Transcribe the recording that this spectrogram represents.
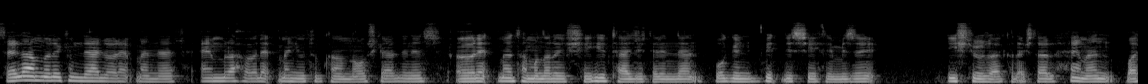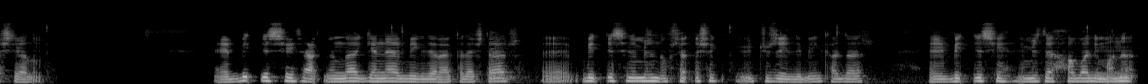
Selamünaleyküm değerli öğretmenler. Emrah Öğretmen YouTube kanalına hoş geldiniz. Öğretmen tamaları şehir tercihlerinden bugün Bitlis şehrimizi işliyoruz arkadaşlar. Hemen başlayalım. E, Bitlis şehri hakkında genel bilgiler arkadaşlar. E, Bitlis ilimizin nüfusu yaklaşık 350 bin kadar. E, Bitlis şehrimizde havalimanı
